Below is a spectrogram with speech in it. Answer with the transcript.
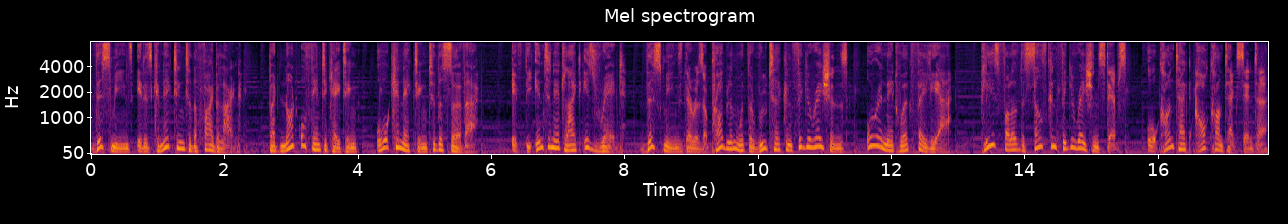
this means it is connecting to the fiber line, but not authenticating or connecting to the server. If the internet light is red, this means there is a problem with the router configurations or a network failure. Please follow the self-configuration steps or contact our contact center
